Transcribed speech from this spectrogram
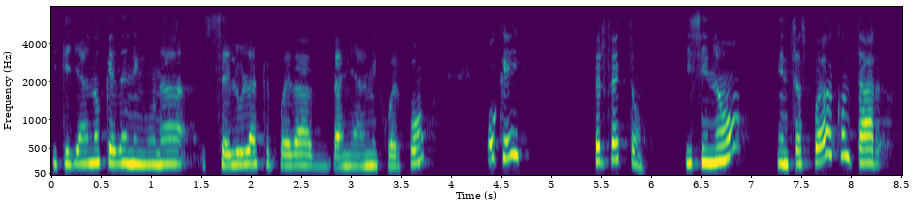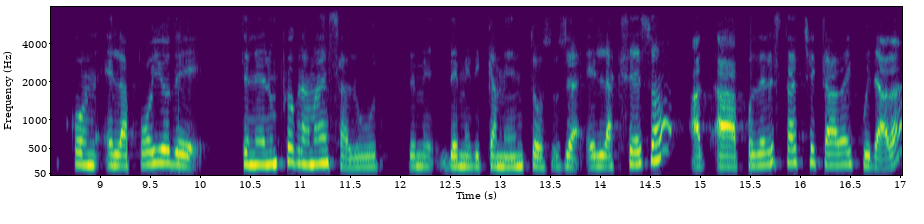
y que ya no quede ninguna célula que pueda dañar mi cuerpo, ok, perfecto. Y si no, mientras pueda contar con el apoyo de tener un programa de salud, de, medicamentos, o sea, el acceso a, poder estar checada y cuidada,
